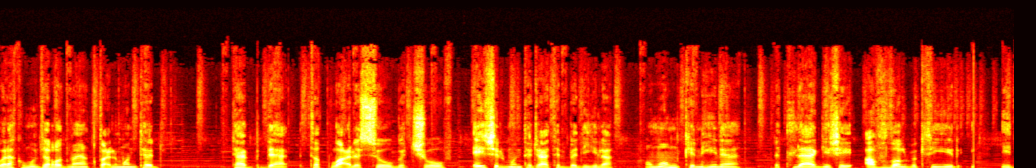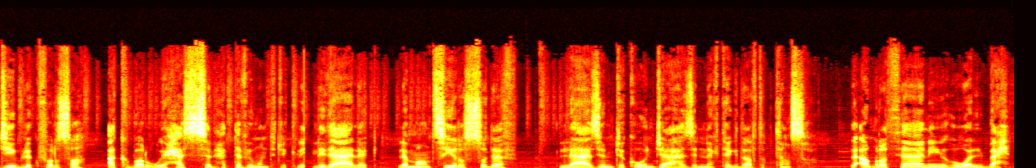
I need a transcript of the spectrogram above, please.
ولكن مجرد ما ينقطع المنتج تبدأ تطلع للسوق تشوف إيش المنتجات البديلة وممكن هنا تلاقي شيء أفضل بكثير يجيب لك فرصة أكبر ويحسن حتى في منتجك. لذلك لما تصير الصدف لازم تكون جاهز إنك تقدر تقتنصها. الأمر الثاني هو البحث.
